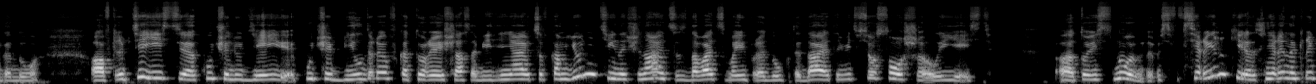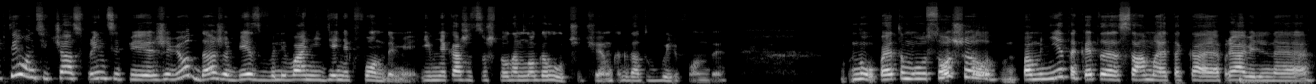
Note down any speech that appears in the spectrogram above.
году. А в крипте есть э, куча людей, куча билдеров, которые сейчас объединяются в комьюнити и начинают создавать свои продукты, да, это ведь все social и есть. А, то есть, ну, все рынки, рынок крипты, он сейчас, в принципе, живет даже без выливания денег фондами. И мне кажется, что намного лучше, чем когда тут были фонды. Ну, поэтому social, по мне, так это самая такая правильная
